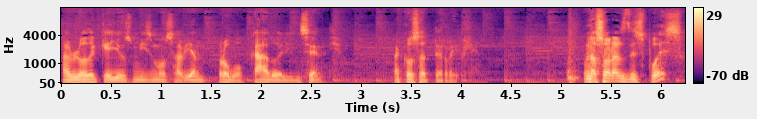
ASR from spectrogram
Habló de que ellos mismos habían provocado el incendio. Una cosa terrible. Unas horas después,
